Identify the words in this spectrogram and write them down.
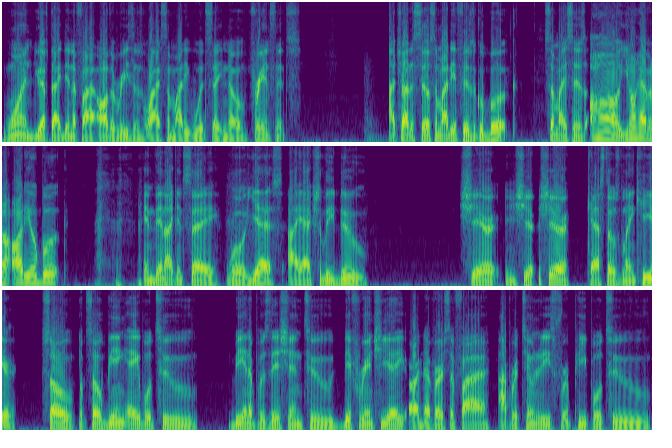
one, you have to identify all the reasons why somebody would say no. For instance, I try to sell somebody a physical book. Somebody says, "Oh, you don't have an audio book?" and then I can say, "Well, yes, I actually do." share share share Castos link here. So so being able to be in a position to differentiate or diversify opportunities for people to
